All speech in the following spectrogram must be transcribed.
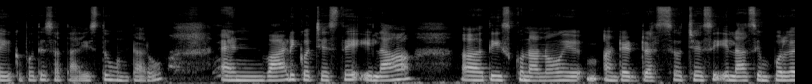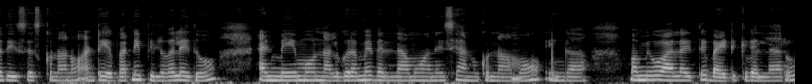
లేకపోతే సతాయిస్తూ ఉంటారు. అండ్ వాడికి వచ్చేస్తే ఇలా తీసుకున్నాను. అంటే డ్రెస్ వచ్చేసి ఇలా సింపుల్గా తీసేసుకున్నాను. అంటే ఎవరిని పిలవలేదు. అండ్ మేము నలుగురమే వెళ్దాము అనేసి అనుకున్నాము. ఇంకా మమ్మీ వాళ్ళైతే బయటికి వెళ్ళారు.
